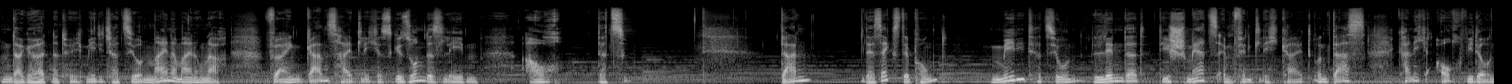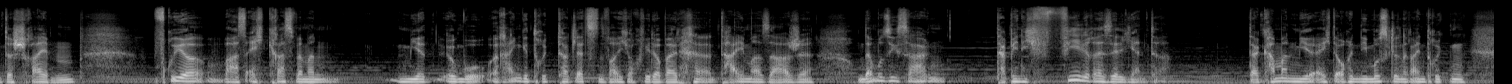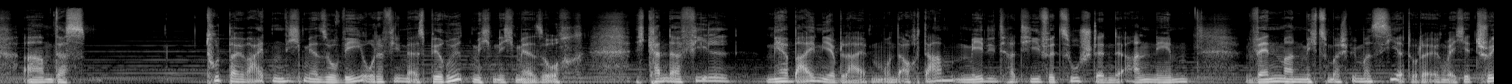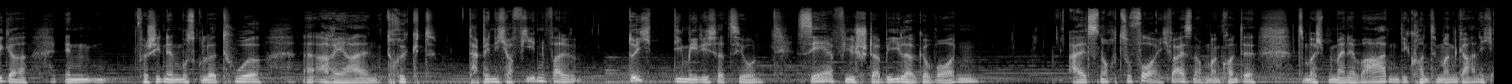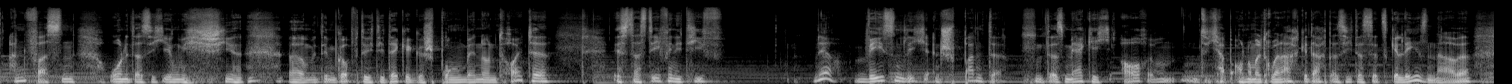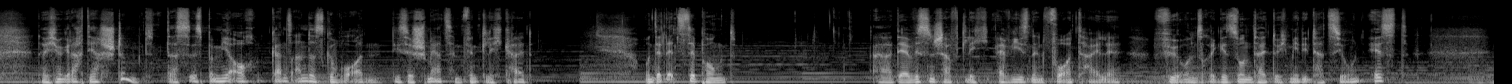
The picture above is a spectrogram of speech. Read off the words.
Und da gehört natürlich Meditation meiner Meinung nach für ein ganzheitliches, gesundes Leben auch dazu. Dann der sechste Punkt. Meditation lindert die Schmerzempfindlichkeit. Und das kann ich auch wieder unterschreiben. Früher war es echt krass, wenn man mir irgendwo reingedrückt hat. Letztens war ich auch wieder bei der Thai-Massage. Und da muss ich sagen, da bin ich viel resilienter. Da kann man mir echt auch in die Muskeln reindrücken. Ähm, das tut bei Weitem nicht mehr so weh oder vielmehr es berührt mich nicht mehr so. Ich kann da viel mehr bei mir bleiben und auch da meditative Zustände annehmen, wenn man mich zum Beispiel massiert oder irgendwelche Trigger in verschiedenen Muskulaturarealen drückt. Da bin ich auf jeden Fall durch die Meditation sehr viel stabiler geworden als noch zuvor. Ich weiß noch, man konnte zum Beispiel meine Waden, die konnte man gar nicht anfassen, ohne dass ich irgendwie schier äh, mit dem Kopf durch die Decke gesprungen bin. Und heute ist das definitiv ja, wesentlich entspannter. Das merke ich auch. Und ich habe auch nochmal drüber nachgedacht, als ich das jetzt gelesen habe. Da habe ich mir gedacht, ja stimmt, das ist bei mir auch ganz anders geworden, diese Schmerzempfindlichkeit. Und der letzte Punkt, äh, der wissenschaftlich erwiesenen Vorteile für unsere Gesundheit durch Meditation ist,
